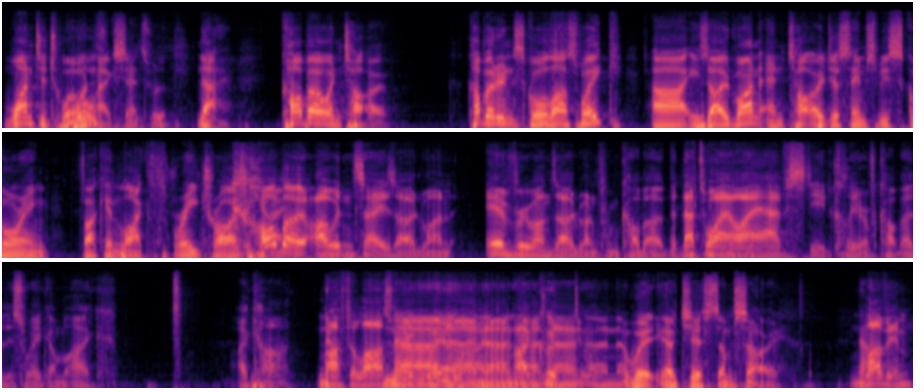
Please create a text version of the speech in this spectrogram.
one to twelve. Wouldn't make sense, would it? No. Cobbo and Toto. Cobbo didn't score last week. Uh, he's owed one, and Toto just seems to be scoring fucking like three tries a Cobbo, game. I wouldn't say is owed one. Everyone's owed one from Cobbo, but that's why I have steered clear of Cobbo this week. I'm like, I can't. After last No, week, no, where no, like, no, I couldn't no, do no, it. no. We're, uh, just, I'm sorry. No. Love him.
